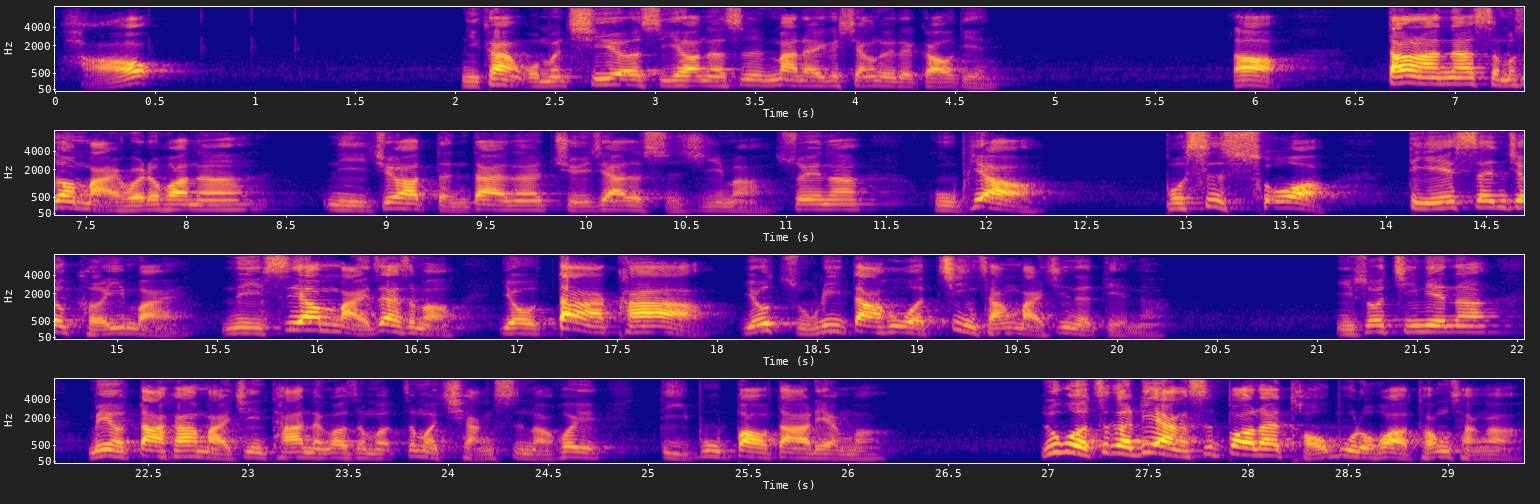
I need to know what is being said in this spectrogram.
好，你看我们七月二十一号呢，是卖了一个相对的高点啊。当然呢，什么时候买回的话呢？你就要等待呢绝佳的时机嘛，所以呢，股票不是说跌升就可以买，你是要买在什么有大咖啊、有主力大户啊进场买进的点呢？你说今天呢没有大咖买进，它能够这么这么强势吗？会底部爆大量吗？如果这个量是爆在头部的话，通常啊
